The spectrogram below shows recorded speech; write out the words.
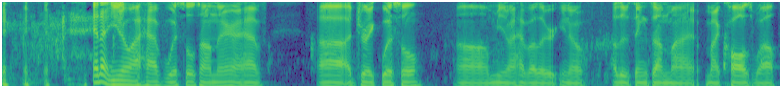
and I, you know, I have whistles on there. I have uh, a Drake whistle. Um, you know, I have other, you know, other things on my my call as well.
